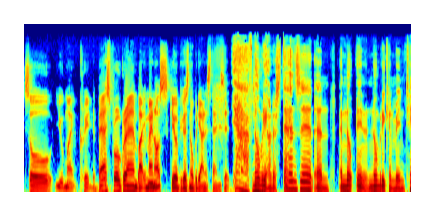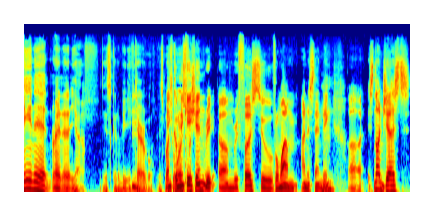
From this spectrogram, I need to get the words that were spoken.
So you might create the best program but it might not scale because nobody understands it. Yeah, if nobody understands it and and no and nobody can maintain it, right? Uh, yeah it's going to be mm. terrible. It's much and communication re, um, refers to, from what I'm understanding, mm. uh, it's not just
